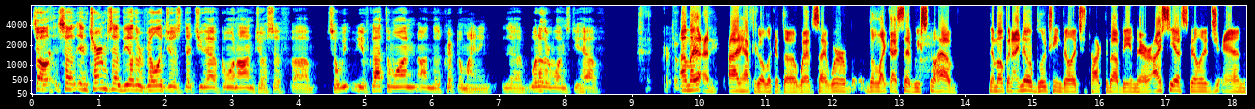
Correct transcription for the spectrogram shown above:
So so in terms of the other villages that you have going on, Joseph, um, so we, you've got the one on the crypto mining. The, what other ones do you have? Um, I, I'd have to go look at the website. We're, but like I said, we still have them open. I know Blue Team Village talked about being there. ICS Village and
